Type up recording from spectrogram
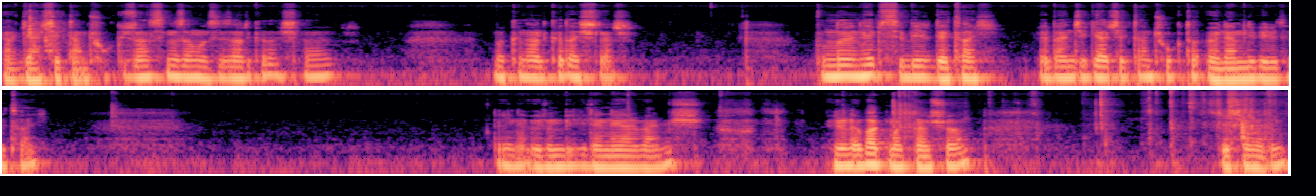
Ya gerçekten çok güzelsiniz ama siz arkadaşlar. Bakın arkadaşlar. Bunların hepsi bir detay. Ve bence gerçekten çok da önemli bir detay. Yine ürün bilgilerine yer vermiş. Ürüne bakmaktan şu an geçemedim.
